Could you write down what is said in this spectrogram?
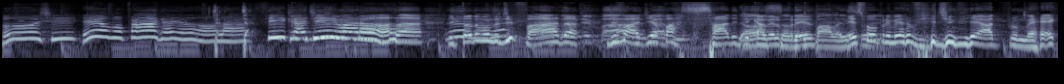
Hoje eu vou pra gaiola, fica de marola. E todo mundo de farda, É, de fardinha passada e de cabelo preso. Esse foi o primeiro vídeo enviado pro Mac.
